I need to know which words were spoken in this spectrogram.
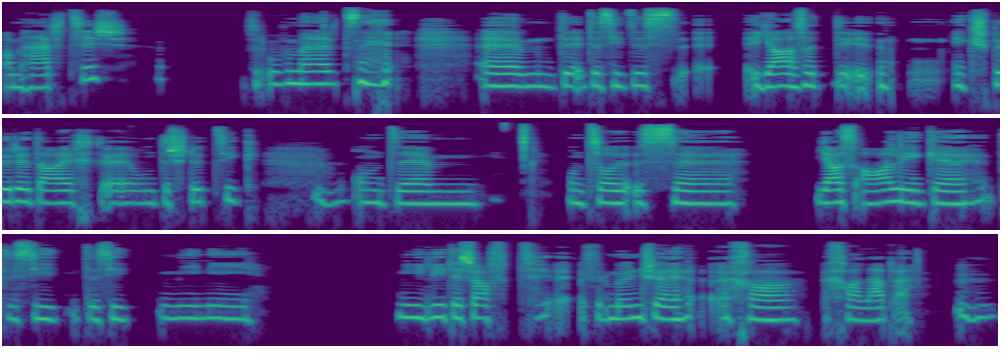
am Herz ist, oder auf dem Herz, ähm, dass ich das, ja, also, die, ich spüre da echt äh, Unterstützung mhm. und, ähm, und so ein, äh, ja, das Anliegen, dass ich, dass ich meine, meine Leidenschaft für Menschen kann, kann leben. Mhm.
